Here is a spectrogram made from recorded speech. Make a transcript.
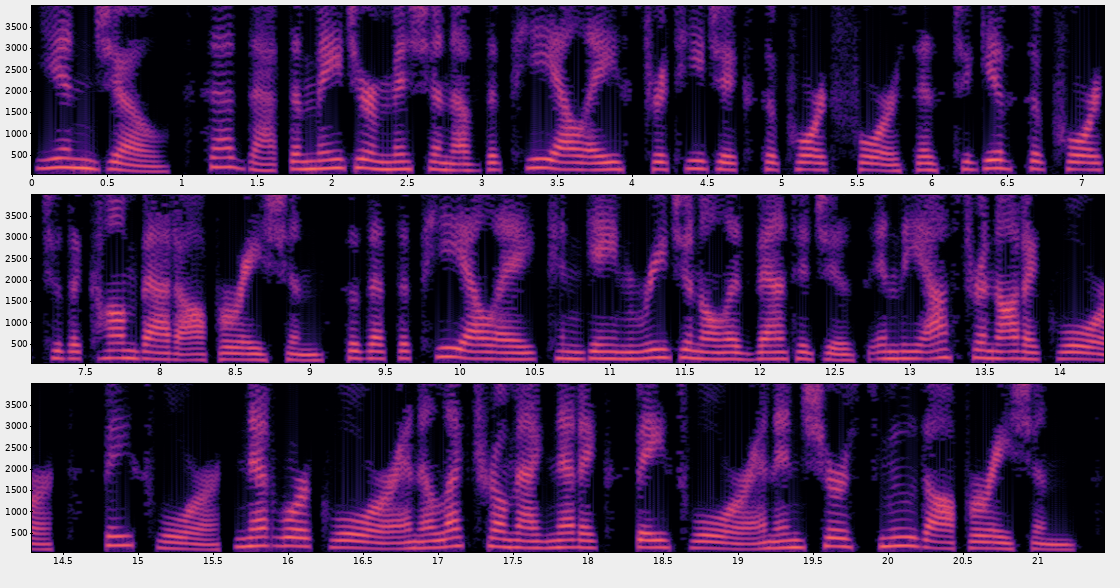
Yin Zhuo, said that the major mission of the PLA Strategic Support Force is to give support to the combat operations so that the PLA can gain regional advantages in the astronautic war, space war, network war and electromagnetic space war and ensure smooth operations.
